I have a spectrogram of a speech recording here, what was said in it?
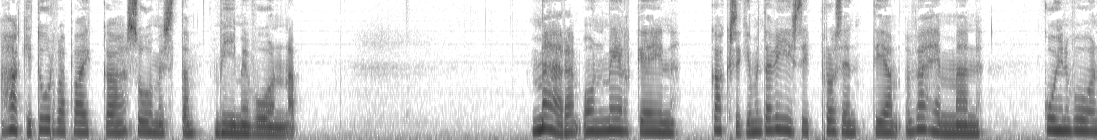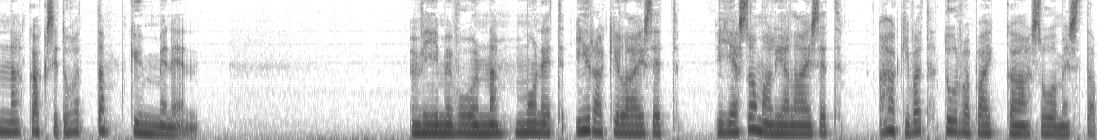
haki turvapaikkaa Suomesta viime vuonna. Määrä on melkein 25 prosenttia vähemmän kuin vuonna 2010. Viime vuonna monet irakilaiset ja somalialaiset hakivat turvapaikkaa Suomesta.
